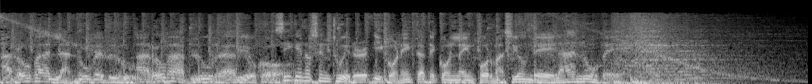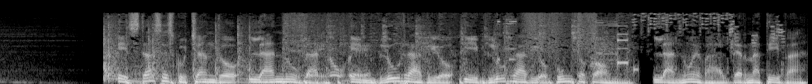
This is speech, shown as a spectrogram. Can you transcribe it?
Arroba la nube blue. Arroba blue radio Síguenos en Twitter y conéctate con la información de la nube. Estás escuchando La Nube en Blue Radio y bluradio.com. La nueva alternativa.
